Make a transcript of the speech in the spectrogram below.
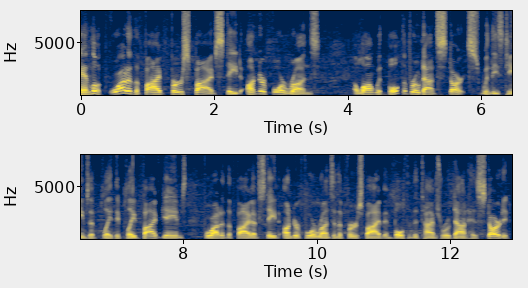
And look, four out of the five first five stayed under four runs along with both of Rodon's starts when these teams have played. They played five games. Four out of the five have stayed under four runs in the first five, and both of the times Rodon has started,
